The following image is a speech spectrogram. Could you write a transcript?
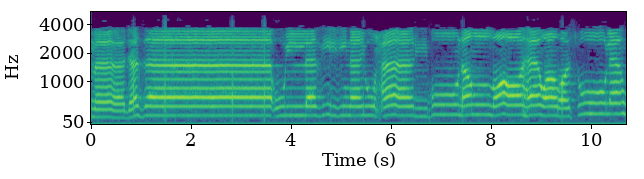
فما جزاء الذين يحاربون الله ورسوله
